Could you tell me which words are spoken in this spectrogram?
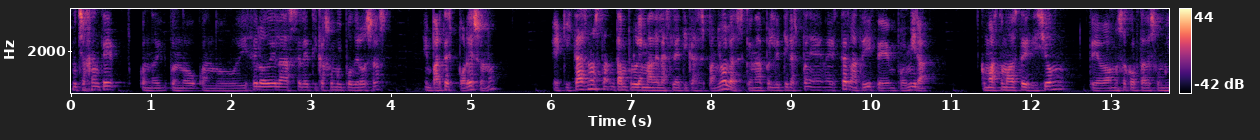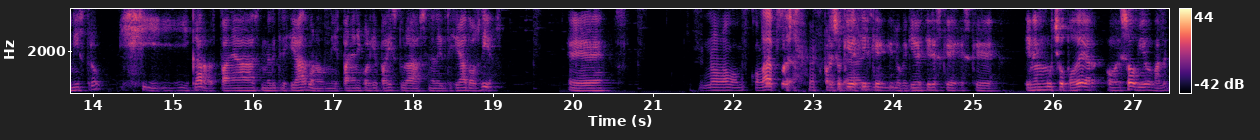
Mucha gente, cuando, cuando, cuando dice lo de las eléctricas son muy poderosas, en parte es por eso, ¿no? Eh, quizás no es tan, tan, problema de las eléctricas españolas, que una eléctrica externa te dice, pues mira, como has tomado esta decisión, te vamos a cortar el suministro. Y, claro, España sin electricidad, bueno, ni España ni cualquier país dura sin electricidad dos días. Eh, no, no, vamos, colapsa. Por, eso, quiero decir que lo que quiero decir es que, es que tienen mucho poder, o es obvio, ¿vale?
